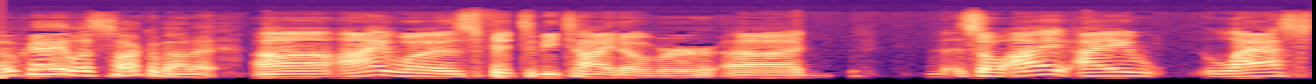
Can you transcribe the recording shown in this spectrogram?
okay, let's talk about it. Uh, I was fit to be tied over. Uh, so I, I last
